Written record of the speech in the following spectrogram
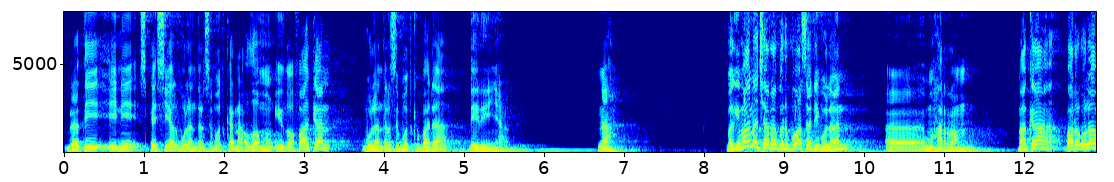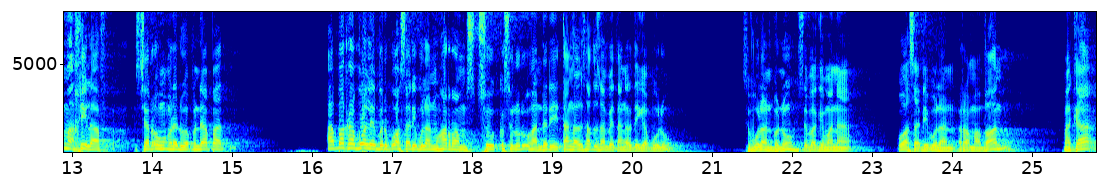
Berarti ini spesial bulan tersebut karena Allah mengidhafahkan bulan tersebut kepada dirinya. Nah, bagaimana cara berpuasa di bulan uh, Muharram? Maka para ulama khilaf secara umum ada dua pendapat. Apakah boleh berpuasa di bulan Muharram keseluruhan dari tanggal 1 sampai tanggal 30? Sebulan penuh sebagaimana puasa di bulan Ramadan? Maka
